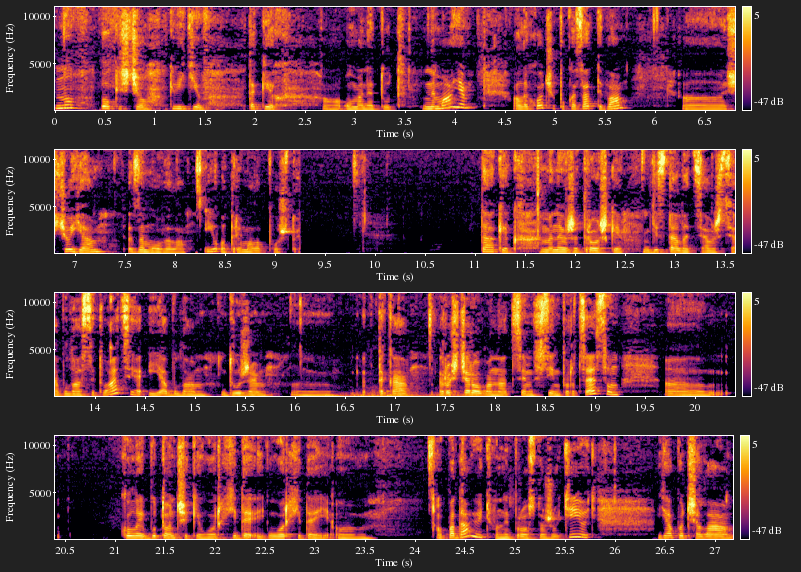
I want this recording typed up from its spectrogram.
Ну, поки що квітів таких е, у мене тут немає, але хочу показати вам, е, що я замовила і отримала поштою. Так як мене вже трошки дістала ця вже ця була ситуація, і я була дуже така розчарована цим всім процесом, е, коли бутончики у орхідеї, у орхідеї е, опадають, вони просто жовтіють, я почала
